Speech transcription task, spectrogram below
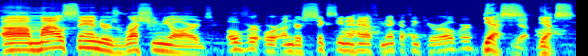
Uh, Miles Sanders rushing yards over or under 60 and a half. Nick, I think you're over. Yes. Yep. Yes.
